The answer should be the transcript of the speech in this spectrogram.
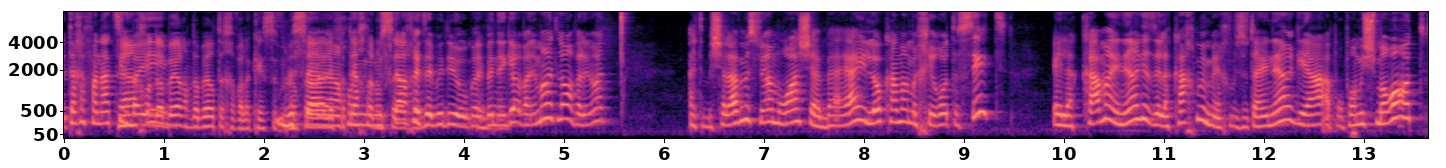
ותכף הנאצים כן, באים. אנחנו נדבר, נדבר תכף על הכסף. בסדר, אנחנו את הנושא נפתח. את זה בדיוק, ונגיע, אבל אני אומרת לא, אבל אני אומרת, את בשלב מסוים רואה שהבעיה היא לא כמה מכירות עשית, אלא כמה אנרגיה זה לקח ממך, וזאת האנרגיה, אפרופו משמרות,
